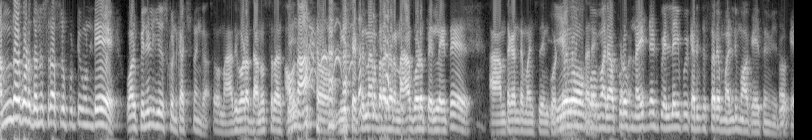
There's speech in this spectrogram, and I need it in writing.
అందరూ కూడా ధనుసు రాశిలో పుట్టి ఉంటే వాళ్ళు పెళ్ళిళ్ళు చేసుకోండి ఖచ్చితంగా. సో నాది కూడా ధనుసు రాశి. అవునా? మీరు చెప్పిన దాని ప్రకారం నాకు కూడా పెళ్ళి అయితే అంతకంటే మంచిది ఇంకోటి ఏవో సరే. మరి అప్పుడు నైట్ నైట్ పెళ్ళి అయిపోయి కనిపిస్తారే మళ్ళీ మాకైతే మీరు. ఓకే.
